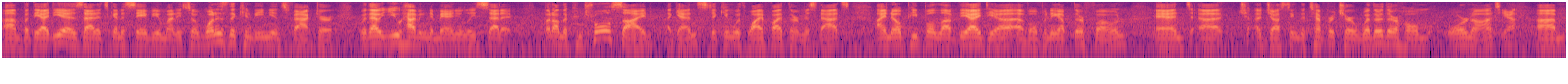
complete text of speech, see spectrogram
Um, but the idea is that it's going to save you money. So one is the convenience factor without you having to manually set it. But on the control side, again, sticking with Wi-Fi thermostats, I know people love the idea of opening up their phone and uh, ch- adjusting the temperature, whether they're home or not, Yeah. um,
